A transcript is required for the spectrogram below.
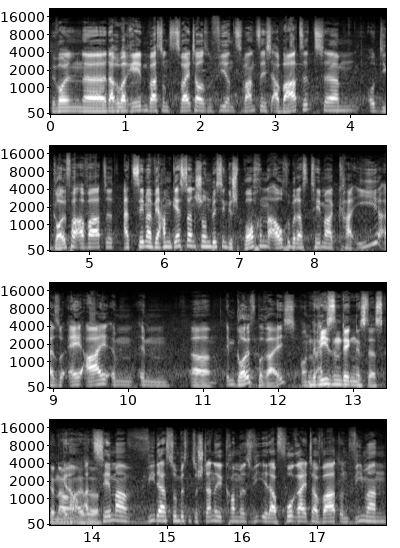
Wir wollen äh, darüber reden, was uns 2024 erwartet ähm, und die Golfer erwartet. Erzähl mal, wir haben gestern schon ein bisschen gesprochen, auch über das Thema KI, also AI im, im, äh, im Golfbereich. Und ein Riesending ist das, genau. genau also. Erzähl mal, wie das so ein bisschen zustande gekommen ist, wie ihr da Vorreiter wart und wie man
